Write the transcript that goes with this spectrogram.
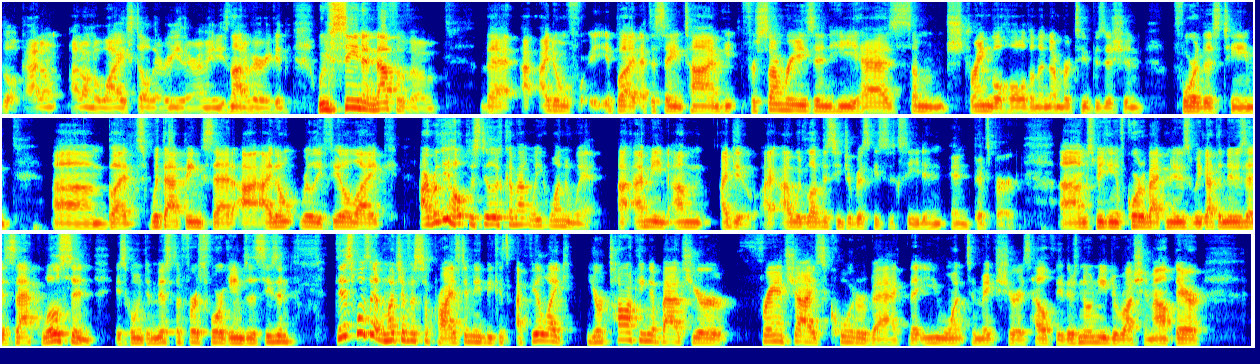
look, I don't, I don't know why he's still there either. I mean, he's not a very good. We've seen enough of him that I, I don't. But at the same time, he for some reason he has some stranglehold on the number two position for this team. Um, but with that being said, I, I, don't really feel like I really hope the Steelers come out week one and win. I, I mean, um, I do. I, I, would love to see Trubisky succeed in, in Pittsburgh. Um, speaking of quarterback news, we got the news that Zach Wilson is going to miss the first four games of the season. This wasn't much of a surprise to me because I feel like you're talking about your franchise quarterback that you want to make sure is healthy. There's no need to rush him out there.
